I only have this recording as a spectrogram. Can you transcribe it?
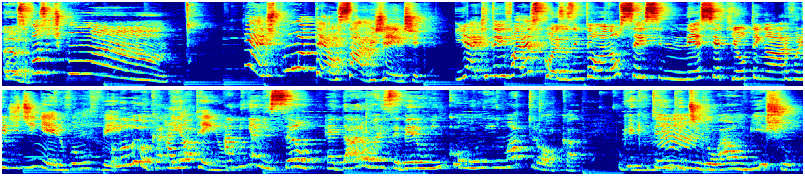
Como Ah. se fosse tipo um... É, tipo um hotel, sabe, gente? E aqui tem várias coisas, então eu não sei se nesse aqui eu tenho a árvore de dinheiro, vamos ver. Ô, Luluca, Aí eu tenho. A minha missão é dar ou receber um incomum em uma troca. O que que tenho que te Hum. doar? Um bicho?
